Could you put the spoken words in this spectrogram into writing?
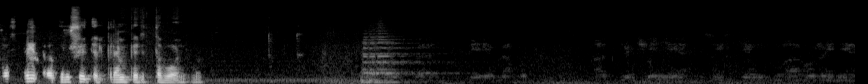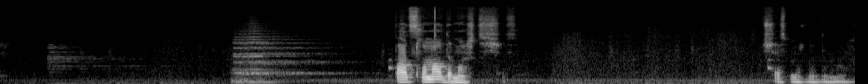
вот стоит разрушитель прям перед тобой. Вот. Пал сломал, домашний сейчас. Сейчас можно домашний.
